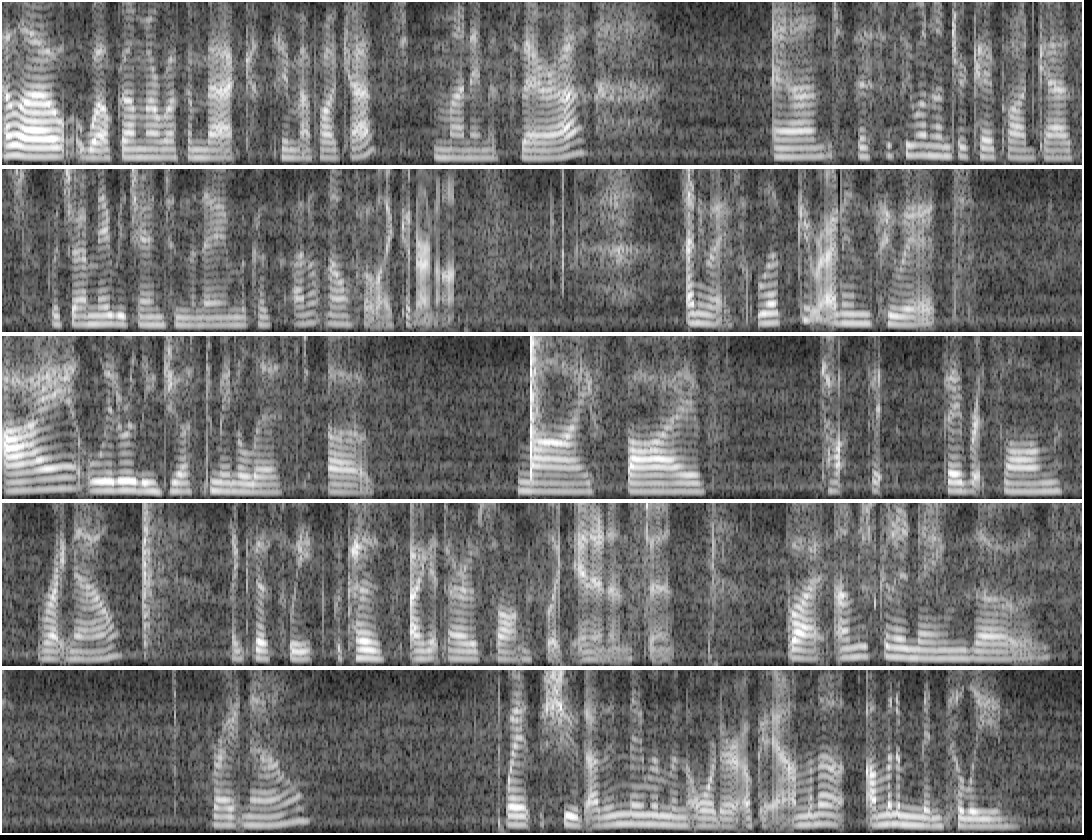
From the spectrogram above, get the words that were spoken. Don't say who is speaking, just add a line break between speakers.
Hello, welcome or welcome back to my podcast. My name is Sarah, and this is the 100K podcast, which I may be changing the name because I don't know if I like it or not. Anyways, let's get right into it. I literally just made a list of my five top fi- favorite songs right now, like this week, because I get tired of songs like in an instant. But I'm just gonna name those right now. Wait, shoot, I didn't name them in order. Okay, I'm gonna I'm gonna mentally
